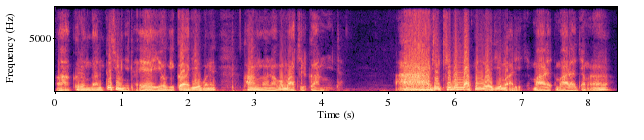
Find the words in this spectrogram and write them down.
아, 그런다는 뜻입니다. 예, 여기까지 이번엔 강론하고 마칠까 합니다. 아주 기분 나쁜 거지 말이지, 말, 말하자면, 어?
